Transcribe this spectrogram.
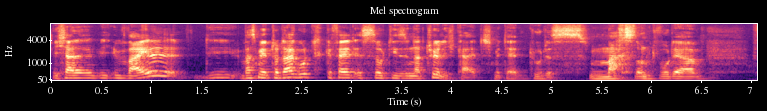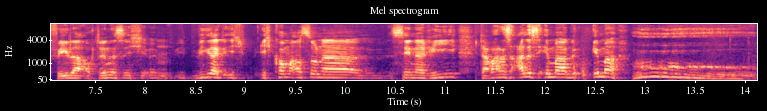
ich, weil, die, was mir total gut gefällt, ist so diese Natürlichkeit, mit der du das machst und wo der Fehler auch drin ist. Ich, äh, wie gesagt, ich, ich komme aus so einer Szenerie, da war das alles immer, immer, uh,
